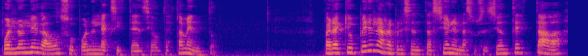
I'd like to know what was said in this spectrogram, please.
pues los legados suponen la existencia de un testamento. Para que opere la representación en la sucesión testada,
